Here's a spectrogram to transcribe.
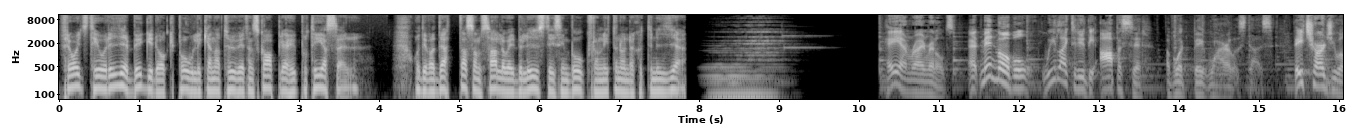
Freuds teorier bygger dock på olika naturvetenskapliga hypoteser. Och det var detta som Salloway belyste i sin bok från 1979. Hej, jag heter Ryan Reynolds. På Mint Mobile, we like to do the opposite of what Big Wireless does. They charge you a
